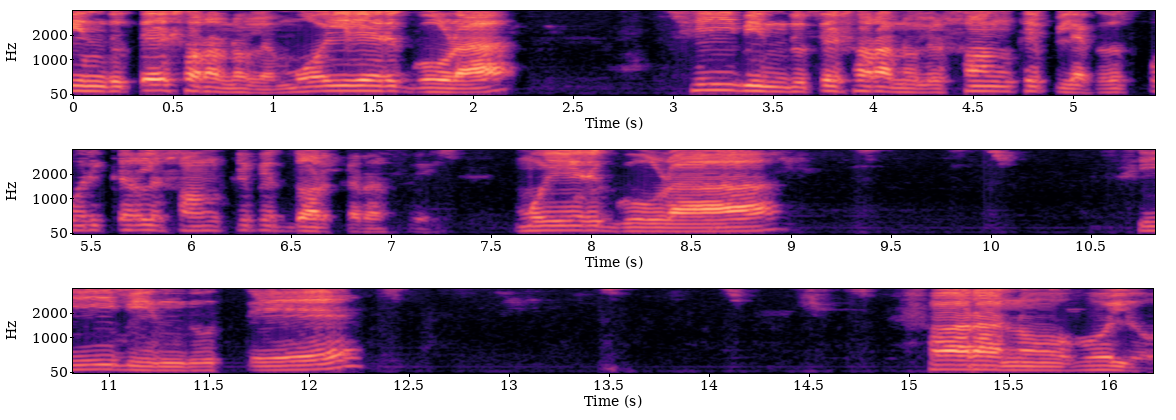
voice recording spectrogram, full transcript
বিন্দুতে সরানো হলো। মইয়ের গোড়া সি বিন্দুতে সরানো হলো। সংক্ষেপ লেখো পরীক্ষার হলে সংক্ষেপের দরকার আছে। মইয়ের গোড়া সি বিন্দুতে সরানো হলো।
